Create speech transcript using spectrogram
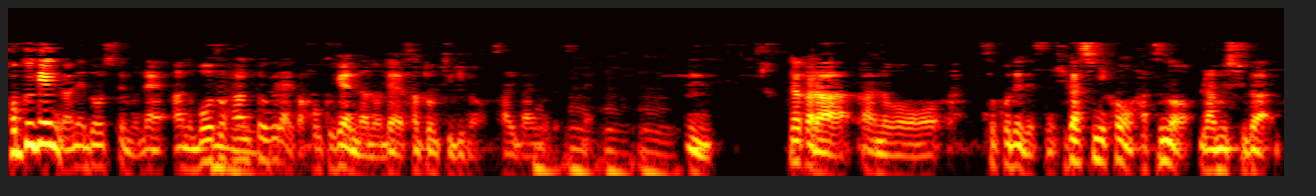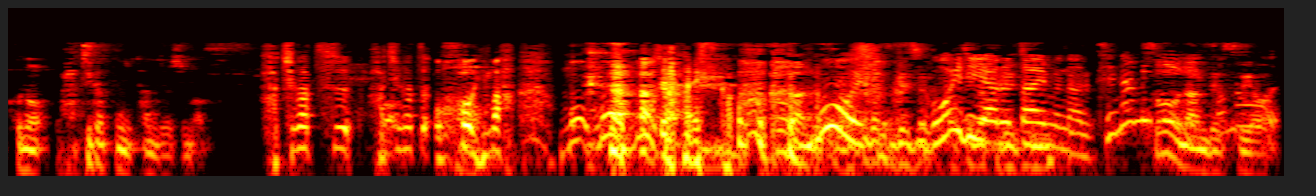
北限がね、どうしてもね、あの、房総半島ぐらいが北限なので、サトウキビの栽培もですね。うんうんうん。だから、あのーそこでですね、東日本初のラム酒が、この8月に誕生します。8月、8月、おお、今、もう、もう、もうじゃないですか。そうなんですよもう、4月下旬すごいリアルタイムな。ちなみに、そうなんですよその。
